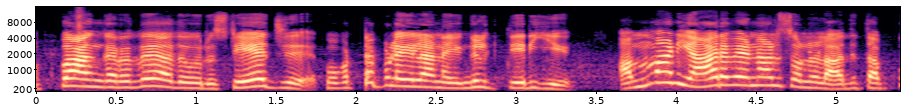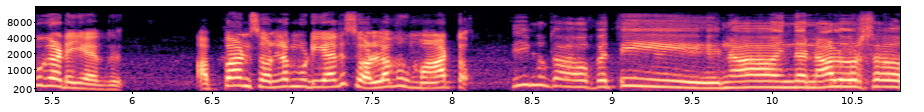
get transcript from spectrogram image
அப்பாங்கிறது அது ஒரு ஸ்டேஜ் இப்போ ஒட்ட பிள்ளைகளான எங்களுக்கு தெரியும். அம்மான்னு யாரை வேணாலும் சொல்லலாம். அது தப்பு கிடையாது. அப்பான்னு சொல்ல முடியாது சொல்லவும் மாட்டோம். திமுகவை பத்தி நான் இந்த நாலு வருஷம்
